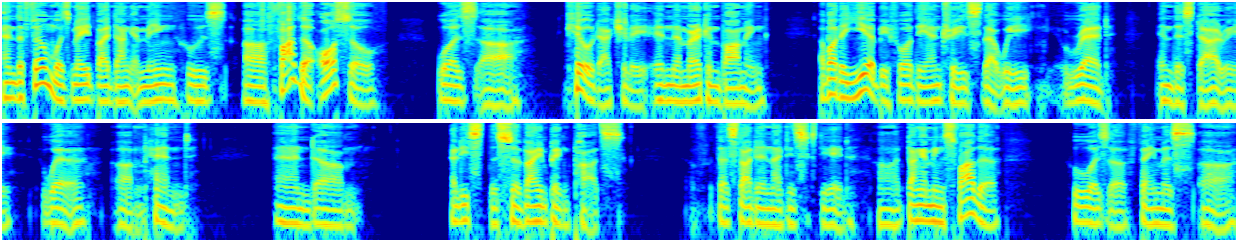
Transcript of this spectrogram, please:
And the film was made by Dang Ming, whose uh, father also was uh, killed actually in the American bombing about a year before the entries that we read in this diary were uh, penned. And um, at least the surviving parts that started in 1968. Uh, Dang Ek Ming's father, who was a famous uh,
